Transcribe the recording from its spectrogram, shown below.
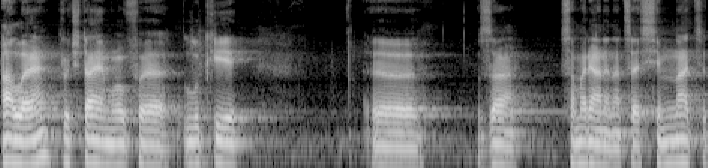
Але прочитаємо в е, Луки е, за Самарянина, це 17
